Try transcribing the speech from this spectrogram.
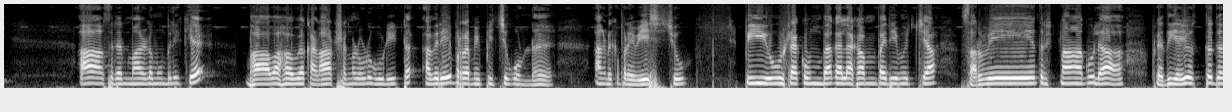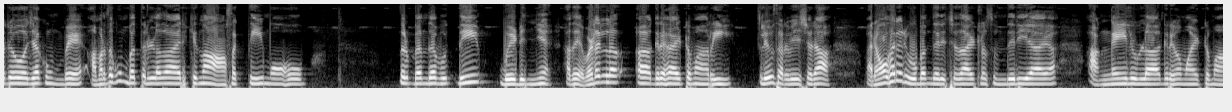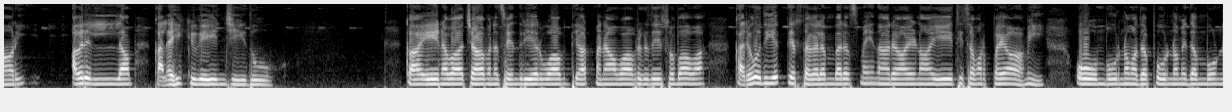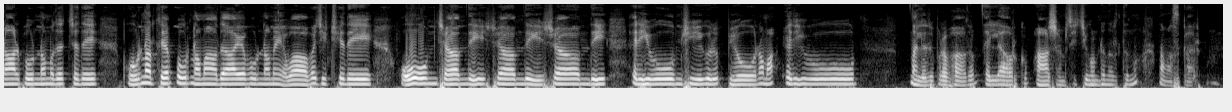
ആ അസുരന്മാരുടെ മുമ്പിലേക്ക് ഭാവഹവ്യ കടാക്ഷങ്ങളോട് കൂടിയിട്ട് അവരെ ഭ്രമിപ്പിച്ചുകൊണ്ട് അങ്ങോട്ടേക്ക് പ്രവേശിച്ചു. പീയൂഷ കുംഭകലഹം പരിമുച്ച സർവേ തൃഷ്ണാകുല പ്രതിയുസ്തുതരോജ കുംഭേ അമൃതകുംഭത്തിലുള്ളതായിരിക്കുന്ന ആസക്തിയും മോഹവും. നിർബന്ധ ബുദ്ധി വെടിഞ്ഞ് അത് എവിടെയുള്ള ആഗ്രഹമായിട്ട് മാറി? അല്ലയോ സർവേശ്വര മനോഹര രൂപം ധരിച്ചതായിട്ടുള്ള സുന്ദരിയായ അങ്ങയിലുള്ള ആഗ്രഹമായിട്ട് മാറി. അവരെല്ലാം കലഹിക്കുകയും ചെയ്തു. കായേന വാചാ മനസേന്ദ്രിയർവാ വിദ്യാത്മനാ വാ പ്രകൃതി സ്വഭാവ. കരോതിയത്യർത്ഥകലം പരസ്മൈ നാരായണായേതി സമർപ്പയാമി. ഓം പൂർണമത പൂർണമിതം പൂർണാൽ പൂർണമുദച്ഛതേ. പൂർണത്യ പൂർണമാദായ പൂർണമേവാവശിഷ്യതേ ഓം ശാന്തി ശാന്തി ശാന്തി. ഹരി ഓം ശ്രീ ഗുരുഭ്യോ നമ. ഹരി ഓം. നല്ലൊരു പ്രഭാതം എല്ലാവർക്കും ആശംസിച്ചുകൊണ്ട് നിർത്തുന്നു. നമസ്കാരം.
